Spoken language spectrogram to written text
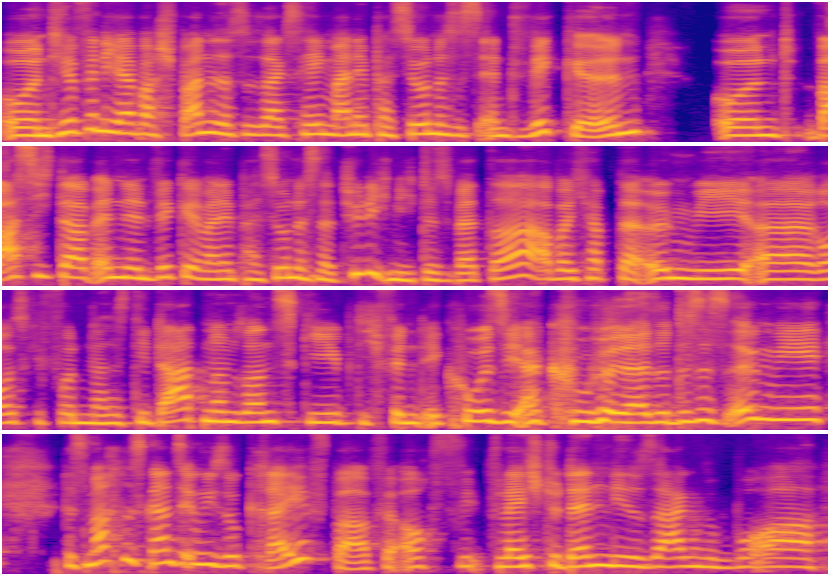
Und hier finde ich einfach spannend, dass du sagst, hey, meine Passion ist es entwickeln und was ich da am Ende entwickle, meine Passion ist natürlich nicht das Wetter, aber ich habe da irgendwie äh, rausgefunden, dass es die Daten umsonst gibt. Ich finde Ecosia cool. Also das ist irgendwie, das macht das Ganze irgendwie so greifbar für auch vielleicht Studenten, die so sagen so, boah,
